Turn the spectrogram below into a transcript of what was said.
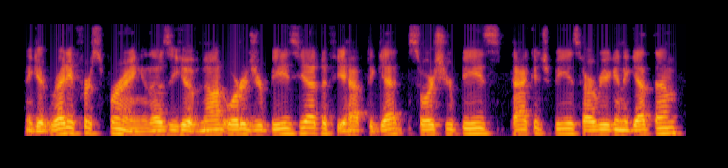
and get ready for spring. And those of you who have not ordered your bees yet, if you have to get source your bees, package bees, however you're going to get them,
